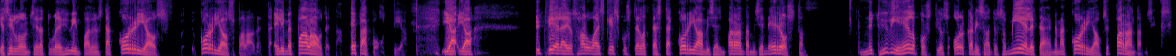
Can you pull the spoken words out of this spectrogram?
ja silloin sieltä tulee hyvin paljon sitä korjaus korjauspalautetta, eli me palautetaan epäkohtia. Ja, ja nyt vielä, jos haluaisi keskustella tästä korjaamisen, parantamisen erosta, nyt hyvin helposti, jos organisaatiossa mielletään nämä korjaukset parantamiseksi,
